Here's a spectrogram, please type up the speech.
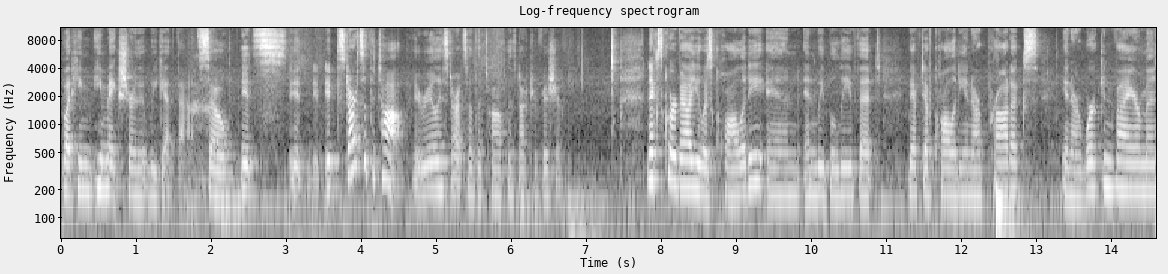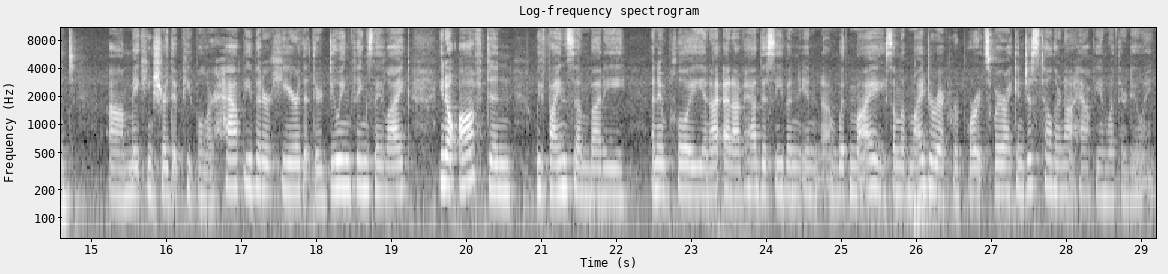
but he, he makes sure that we get that. So it's it, it, it starts at the top. It really starts at the top with Dr. Fischer. Next core value is quality, and, and we believe that we have to have quality in our products, in our work environment, um, making sure that people are happy that are here, that they're doing things they like. You know, often we find somebody, an employee, and I and I've had this even in um, with my some of my direct reports where I can just tell they're not happy in what they're doing,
